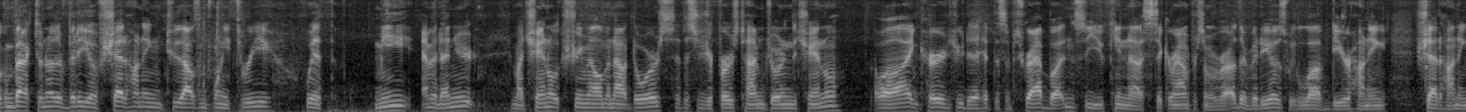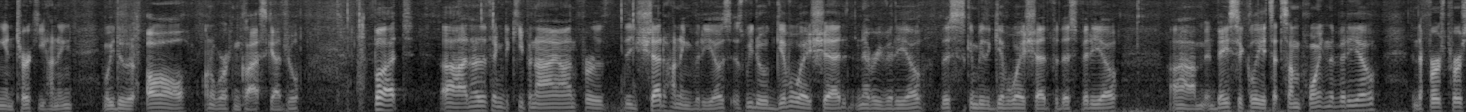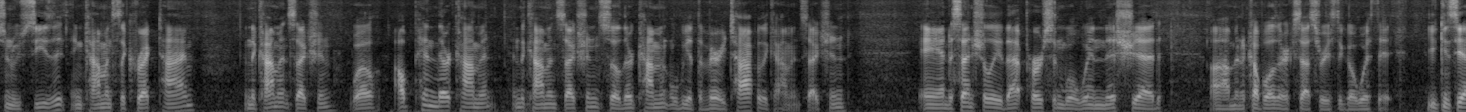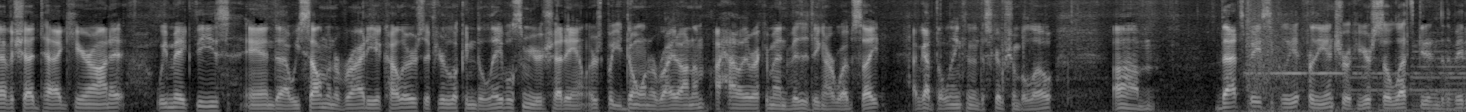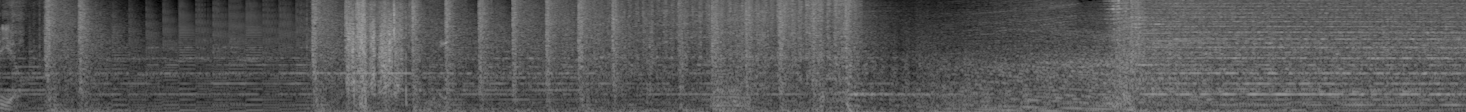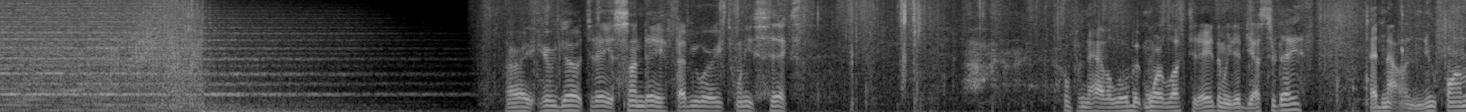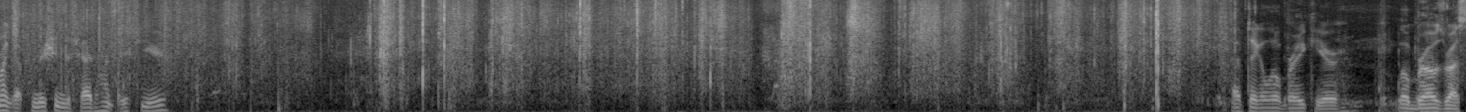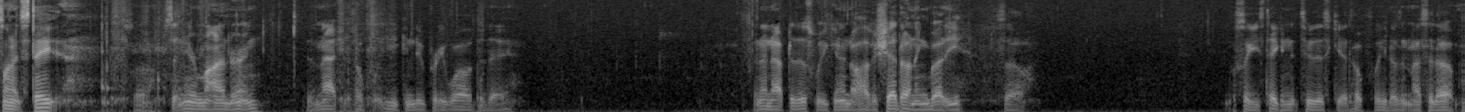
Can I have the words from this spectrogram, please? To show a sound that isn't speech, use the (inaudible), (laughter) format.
Welcome back to another video of Shed Hunting 2023 with me, Emmett Enyart, and my channel, Extreme Element Outdoors. If this is your first time joining the channel, well, I encourage you to hit the subscribe button so you can uh, stick around for some of our other videos. We love deer hunting, shed hunting, and turkey hunting, and we do it all on a working class schedule. But uh, another thing to keep an eye on for the shed hunting videos is we do a giveaway shed in every video. This is going to be the giveaway shed for this video. Um, and basically it's at some point in the video and the first person who sees it and comments the correct time in the comment section, well, I'll pin their comment in the comment section so their comment will be at the very top of the comment section and essentially that person will win this shed um, and a couple other accessories to go with it. You can see I have a shed tag here on it. We make these and uh, we sell them in a variety of colors. If you're looking to label some of your shed antlers but you don't want to write on them, I highly recommend visiting our website. I've got the link in the description below. Um, that's basically it for the intro here, so let's get into the video. All right, here we go. Today is Sunday, February 26th hoping to have a little bit more luck today than we did yesterday. Heading out on a new farm. I got permission to shed hunt this year. I have to take a little break here. Little bro's wrestling at state. So sitting here monitoring his matches. Hopefully he can do pretty well today. And then after this weekend I'll have a shed hunting buddy. So Looks like he's taking it to this kid. Hopefully he doesn't mess it up.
